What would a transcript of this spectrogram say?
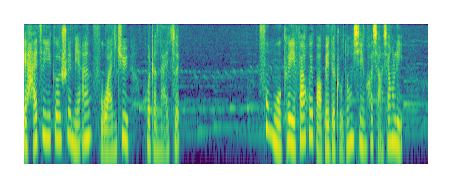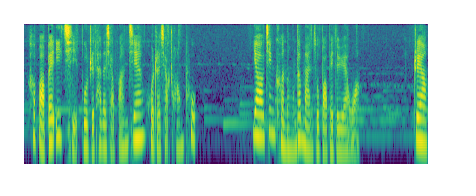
给孩子一个睡眠安抚玩具或者奶嘴。父母可以发挥宝贝的主动性和想象力，和宝贝一起布置他的小房间或者小床铺，要尽可能的满足宝贝的愿望。这样，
